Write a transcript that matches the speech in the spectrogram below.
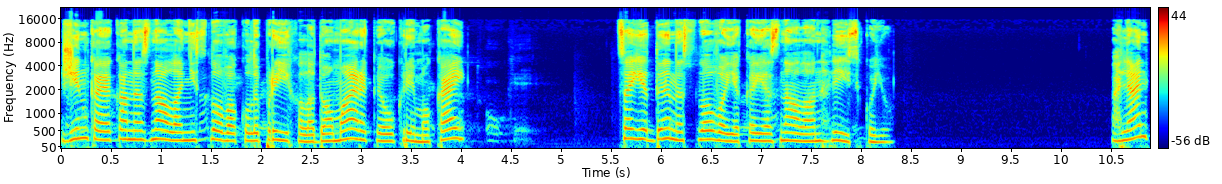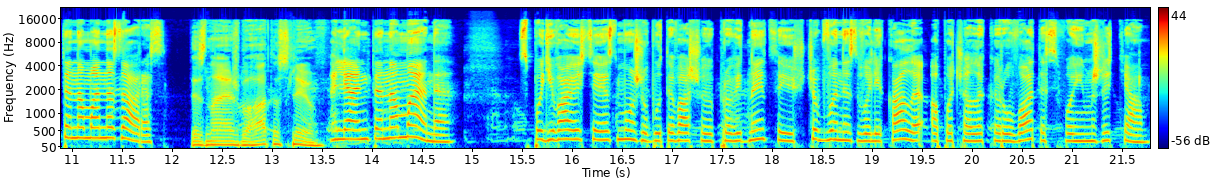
Жінка, яка не знала ні слова, коли приїхала до Америки, окрім окей. Це єдине слово, яке я знала англійською. Гляньте на мене зараз. ти знаєш багато слів. Гляньте на мене. Сподіваюся, я зможу бути вашою провідницею, щоб ви не зволікали, а почали керувати своїм життям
